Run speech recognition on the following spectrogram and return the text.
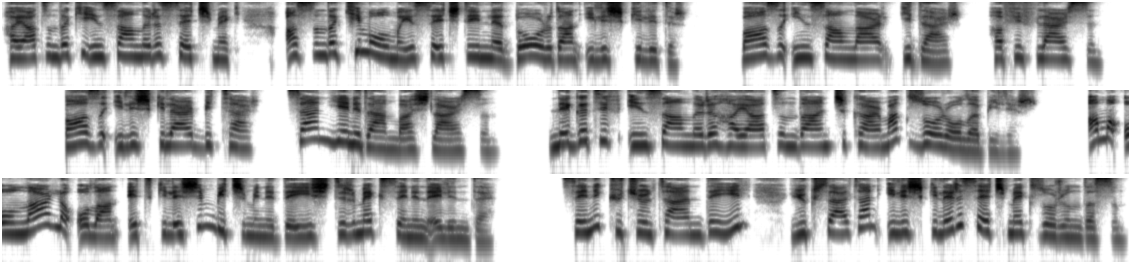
hayatındaki insanları seçmek aslında kim olmayı seçtiğinle doğrudan ilişkilidir. Bazı insanlar gider, hafiflersin. Bazı ilişkiler biter, sen yeniden başlarsın. Negatif insanları hayatından çıkarmak zor olabilir. Ama onlarla olan etkileşim biçimini değiştirmek senin elinde. Seni küçülten değil, yükselten ilişkileri seçmek zorundasın.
